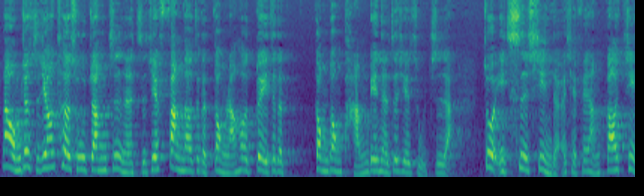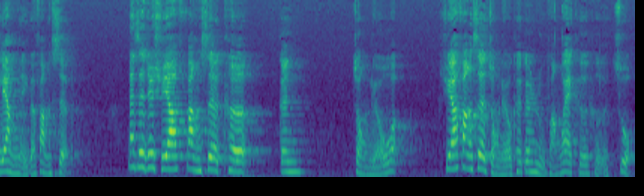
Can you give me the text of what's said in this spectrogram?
那我们就直接用特殊装置呢，直接放到这个洞，然后对这个洞洞旁边的这些组织啊，做一次性的而且非常高剂量的一个放射。那这就需要放射科跟肿瘤，需要放射肿瘤科跟乳房外科合作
